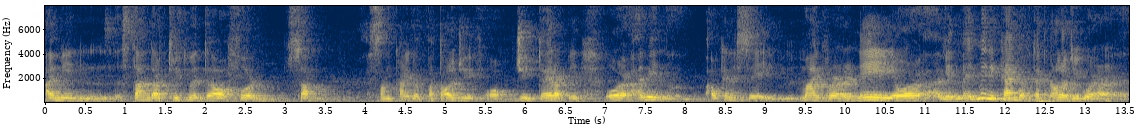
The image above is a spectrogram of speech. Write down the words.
i mean standard treatment for some some kind of pathology or gene therapy. Or i mean how can i say microRNA or i mean many kind of technology where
